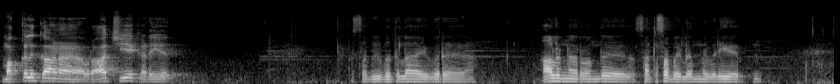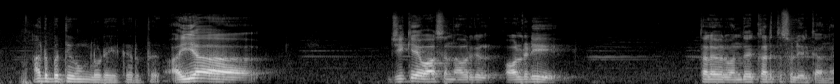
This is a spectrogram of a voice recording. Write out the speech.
மக்களுக்கான ஒரு ஆட்சியே கிடையாது. சமீபத்தில் இவர் ஆளுநர் வந்து சட்டசபையிலேருந்து வெளியேறு அதை பற்றி உங்களுடைய கருத்து? ஐயா ஜி கே வாசன் அவர்கள் ஆல்ரெடி தலைவர் வந்து கருத்து சொல்லியிருக்காங்க.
